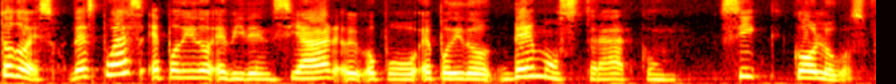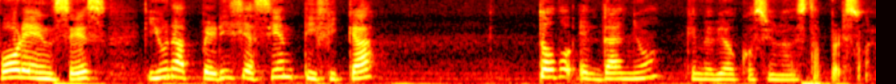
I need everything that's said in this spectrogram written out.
Todo eso. Después he podido evidenciar eh, o he podido demostrar con psicólogos forenses y una pericia científica todo el daño que me había ocasionado esta persona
